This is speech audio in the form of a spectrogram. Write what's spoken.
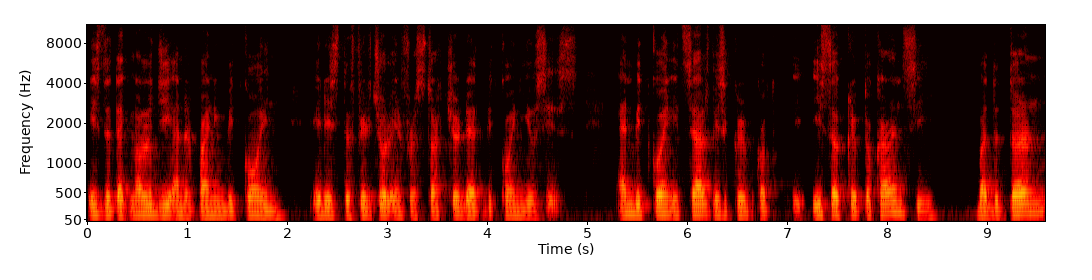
is the technology underpinning Bitcoin. It is the virtual infrastructure that Bitcoin uses. And Bitcoin itself is a, crypto, is a cryptocurrency but the term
